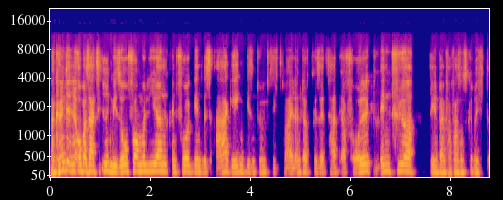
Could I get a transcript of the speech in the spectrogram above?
Man könnte den Obersatz irgendwie so formulieren, ein Vorgehen des A gegen diesen 50.2 Landschaftsgesetz hat Erfolg, wenn für den beim Verfassungsgericht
